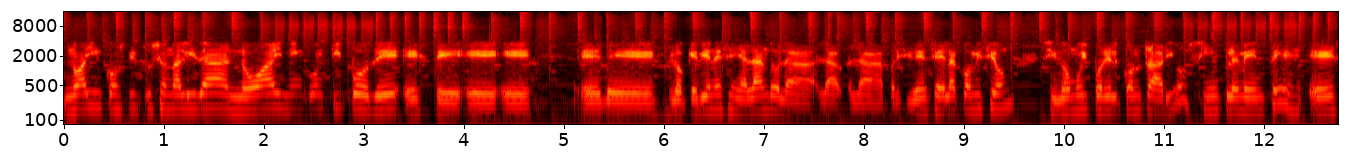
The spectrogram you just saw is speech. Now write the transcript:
no hay inconstitucionalidad, no hay ningún tipo de este eh, eh, eh, de lo que viene señalando la, la presidencia de la comisión, sino muy por el contrario, simplemente es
